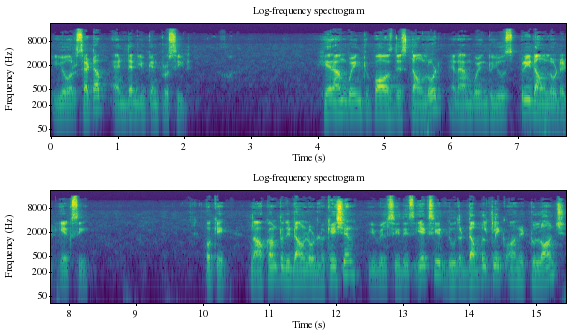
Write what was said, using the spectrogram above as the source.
your setup and then you can proceed here I'm going to pause this download and I'm going to use pre-downloaded exe okay now come to the download location. You will see this exe. Do the double click on it to launch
